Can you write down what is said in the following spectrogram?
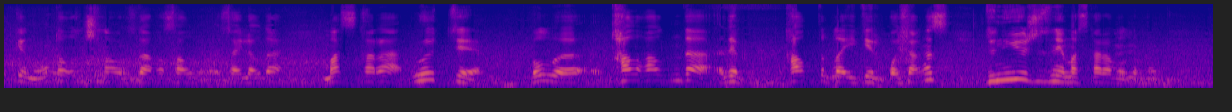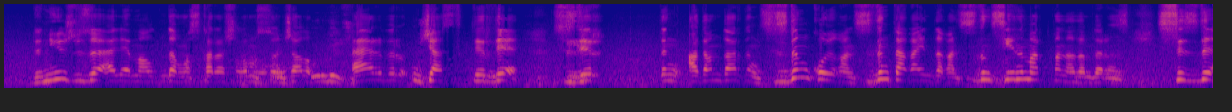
өткен 19 наурыздағы сайлауда масқара өте бұл э, халық алдында деп халықты былай итеріп қойсаңыз дүние жүзіне масқара болдық дүние жүзі әлем алдында масқарашылығымыз соншалық әрбір участоктерде сіздердің адамдардың сіздің қойған сіздің тағайындаған сіздің сенім артқан адамдарыңыз сізді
